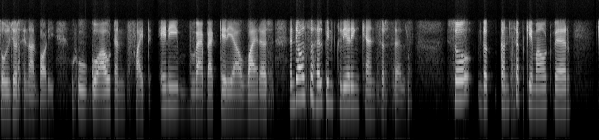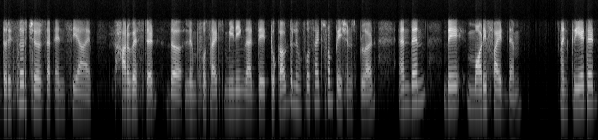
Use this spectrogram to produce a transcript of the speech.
soldiers in our body who go out and fight any bacteria, virus, and they also help in clearing cancer cells. So the concept came out where the researchers at NCI harvested the lymphocytes, meaning that they took out the lymphocytes from patients' blood and then they modified them and created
